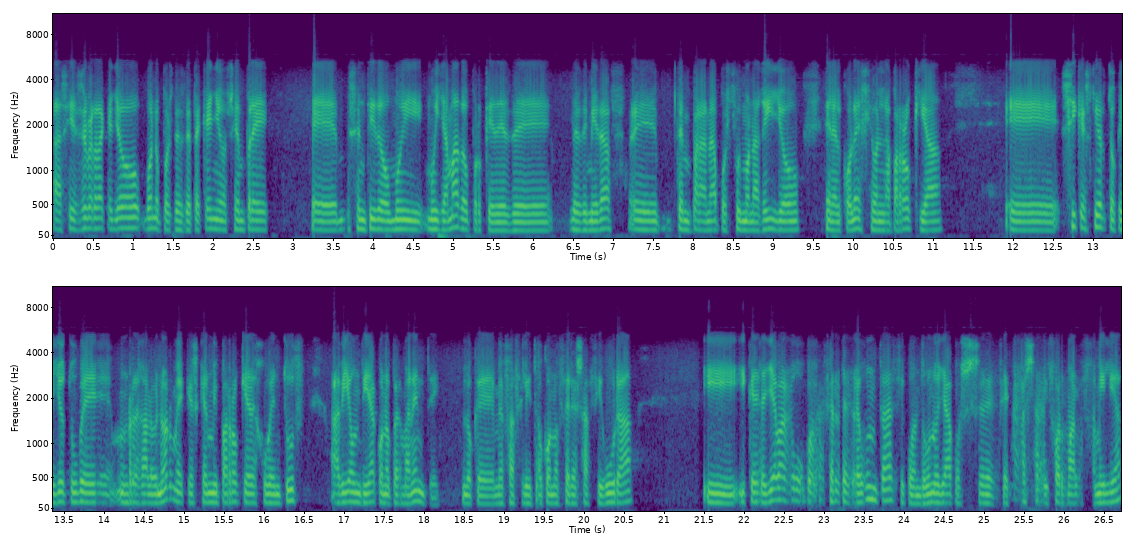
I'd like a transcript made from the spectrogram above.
Así es, es verdad que yo, bueno, pues desde pequeño siempre eh, he sentido muy muy llamado porque desde desde mi edad eh, temprana pues fui monaguillo en el colegio, en la parroquia. Eh, sí que es cierto que yo tuve un regalo enorme, que es que en mi parroquia de juventud había un diácono permanente, lo que me facilitó conocer esa figura y, y que te lleva luego a hacerte preguntas y cuando uno ya pues se casa y forma la familia,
